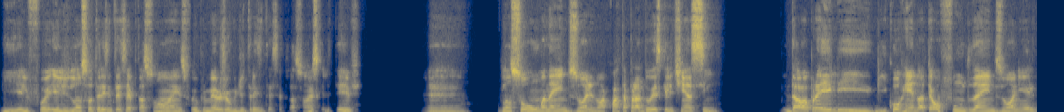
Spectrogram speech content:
E ele foi, ele lançou três interceptações, foi o primeiro jogo de três interceptações que ele teve. É, lançou uma na end zone, numa quarta para dois que ele tinha assim, dava para ele ir correndo até o fundo da end zone e ele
